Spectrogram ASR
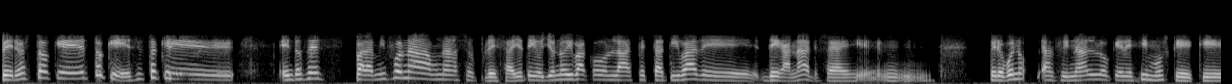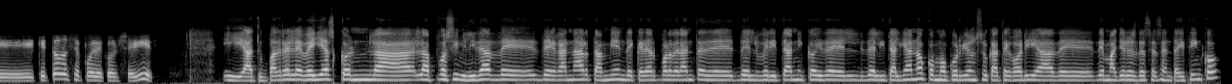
pero esto qué, esto qué es, esto que... Entonces, para mí fue una, una sorpresa. Yo te digo, yo no iba con la expectativa de, de ganar, o sea, eh, pero bueno, al final lo que decimos, que, que todo se puede conseguir. Y a tu padre le veías con la, posibilidad de, ganar también, de quedar por delante de, del británico y del, italiano, como ocurrió en su categoría de, de mayores de 65.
